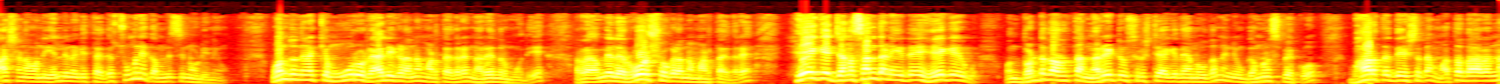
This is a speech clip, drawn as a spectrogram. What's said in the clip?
ಭಾಷಣವನ್ನು ಎಲ್ಲಿ ನಡೀತಾ ಇದೆ ಸುಮ್ಮನೆ ಗಮನಿಸಿ ನೋಡಿ ನೀವು. ಒಂದು ದಿನಕ್ಕೆ ಮೂರು ರ್ಯಾಲಿಗಳನ್ನು ಮಾಡ್ತಾ ಇದ್ದಾರೆ ನರೇಂದ್ರ ಮೋದಿ. ಆಮೇಲೆ ರೋಡ್ ಶೋಗಳನ್ನು ಮಾಡ್ತಾ ಇದ್ದಾರೆ. ಹೇಗೆ ಜನಸಂದಣಿ ಇದೆ, ಹೇಗೆ ಒಂದು ದೊಡ್ಡದಾದಂಥ ನರೇಟಿವ್ ಸೃಷ್ಟಿಯಾಗಿದೆ ಅನ್ನುವುದನ್ನು ನೀವು ಗಮನಿಸಬೇಕು. ಭಾರತ ದೇಶದ ಮತದಾರನ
